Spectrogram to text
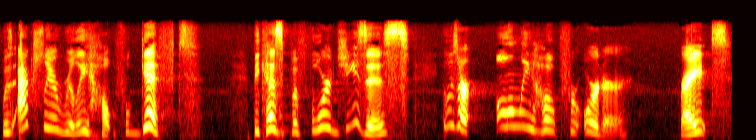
was actually a really helpful gift. Because before Jesus, it was our only hope for order, right?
